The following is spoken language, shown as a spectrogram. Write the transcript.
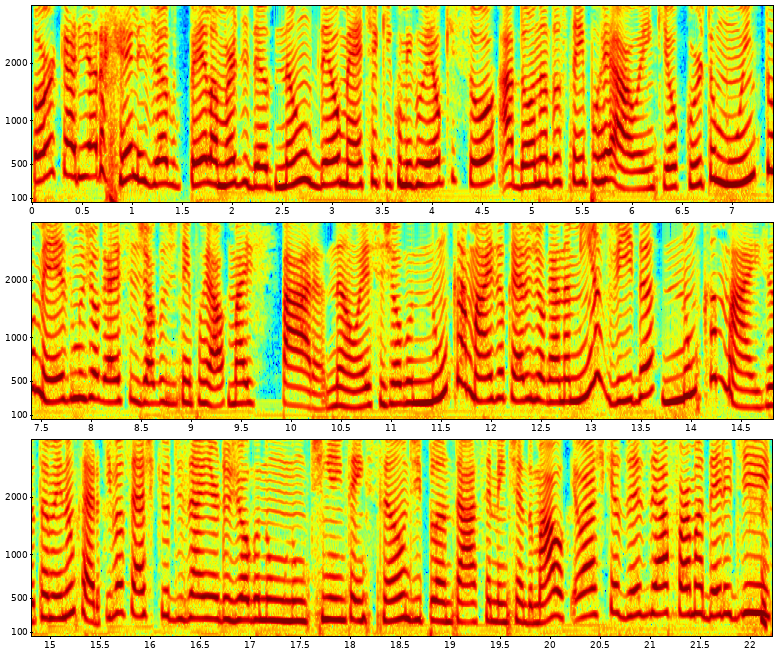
porcaria era aquele jogo, pelo amor de Deus. Não deu match aqui comigo, eu que sou a dona dos tempo real, hein? Que eu curto muito mesmo jogar esses jogos de tempo real. Mas para, não, esse jogo nunca mais eu quero jogar na minha vida, nunca mais. Eu também não quero. E você acha que o designer do jogo não, não tinha intenção de plantar a sementinha do mal? Eu acho que às vezes é a forma dele de,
